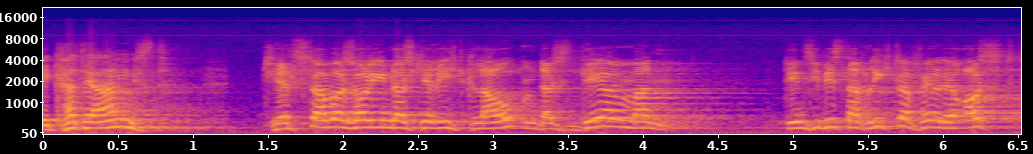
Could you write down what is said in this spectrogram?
Ich hatte Angst. Jetzt aber soll Ihnen das Gericht glauben, dass der Mann, dem Sie bis nach Lichterfelde Ost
